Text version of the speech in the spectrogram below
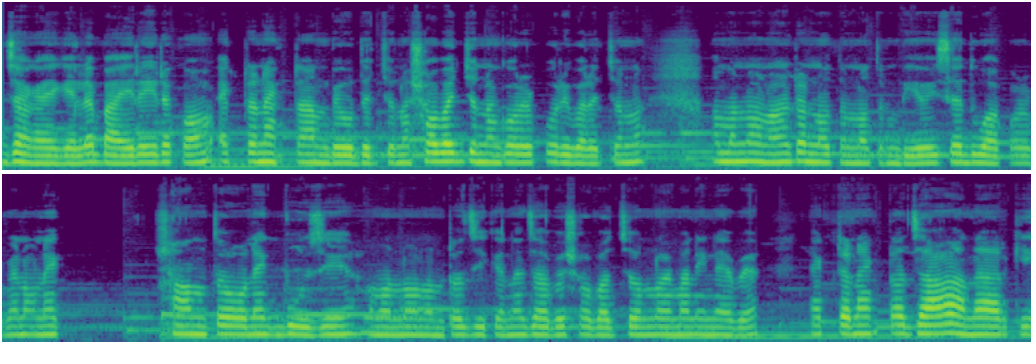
জায়গায় গেলে বাইরে এরকম একটা না একটা আনবে ওদের জন্য, সবার জন্য, ঘরের পরিবারের জন্য। আমার নননটা নতুন নতুন বিয়ে হয়েছে দোয়া করবেন, অনেক শান্ত, অনেক বুঝি। আমার নননটা যেখানে যাবে সবার জন্যই মানে নেবে। একটা না একটা যা আনে আর কি।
